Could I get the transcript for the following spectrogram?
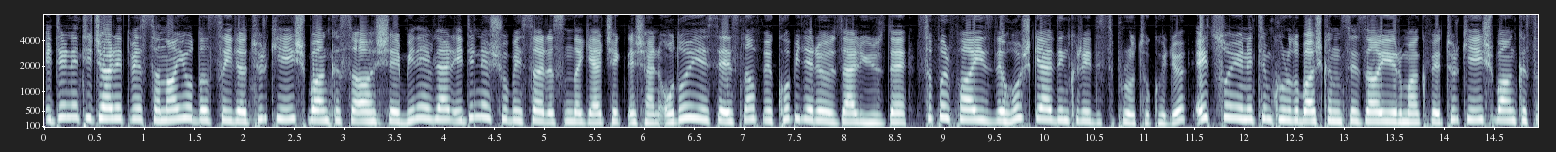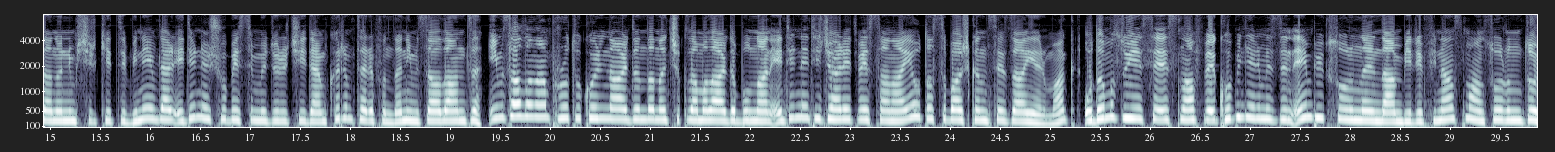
Edirne Ticaret ve Sanayi Odası ile Türkiye İş Bankası AŞ Binevler Edirne Şubesi arasında gerçekleşen oda üyesi esnaf ve KOBİ'lere özel %0 faizli hoş geldin kredisi protokolü, ETSO Yönetim Kurulu Başkanı Sezai Irmak ve Türkiye İş Bankası Anonim Şirketi Binevler Edirne Şubesi Müdürü Çiğdem Kırım tarafından imzalandı. İmzalanan protokolün ardından açıklamalarda bulunan Edirne Ticaret ve Sanayi Odası Başkanı Sezai Irmak, odamız üyesi esnaf ve KOBİ'lerimizin en büyük sorunlarından biri finansman sorunudur.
